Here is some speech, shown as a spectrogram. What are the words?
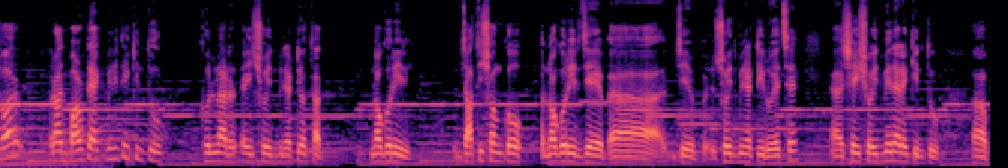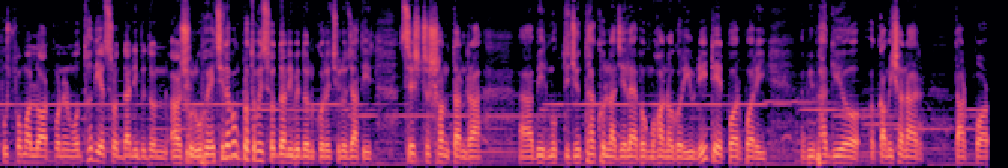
শহর রাত বারোটা এক মিনিটেই কিন্তু খুলনার এই শহীদ মিনারটি, অর্থাৎ নগরীর জাতিসংঘ, নগরীর যে যে শহীদ মিনারটি রয়েছে সেই শহীদ মিনারে কিন্তু আহ, পুষ্পমাল্য অর্পণের মধ্য দিয়ে শ্রদ্ধা নিবেদন শুরু হয়েছিল এবং প্রথমে শ্রদ্ধা নিবেদন করেছিল জাতির শ্রেষ্ঠ সন্তানরা বীর মুক্তিযোদ্ধা খুলনা জেলা এবং মহানগর ইউনিট। এরপর পরই বিভাগীয় কমিশনার তারপর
